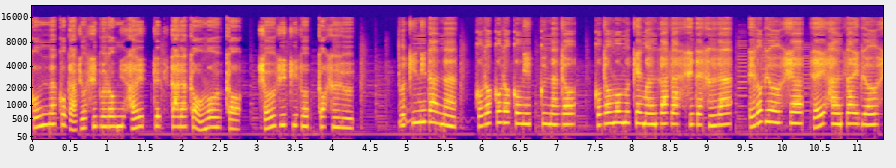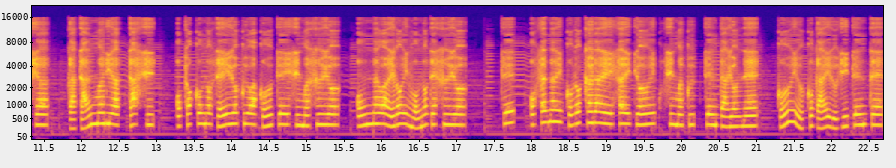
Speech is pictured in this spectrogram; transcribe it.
こんな子が女子風呂に入ってきたらと思うと、正直ゾッとする。不気味だな。コロコロコミックなど、子供向け漫画雑誌ですら、エロ描写、性犯罪描写、がたんまりあったし、男の性欲は肯定しますよ。女はエロいものですよ。って、幼い頃から英才教育しまくってんだよね。こういう子がいる時点で、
